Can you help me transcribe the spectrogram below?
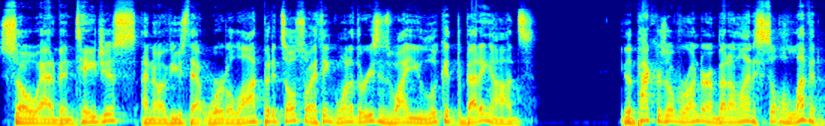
so advantageous. I know I've used that word a lot, but it's also, I think, one of the reasons why you look at the betting odds. You know, the Packers over under on Bet Online is still 11,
